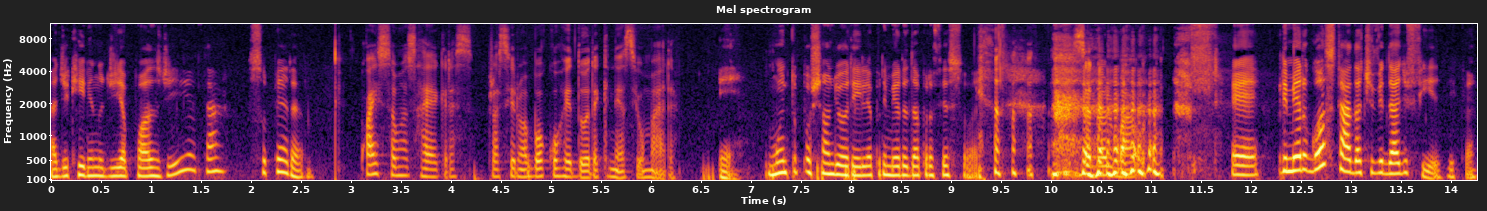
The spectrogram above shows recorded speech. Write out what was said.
adquirindo dia após dia, está superando. Quais são as regras para ser uma boa corredora que nem a Silmara? É, muito puxão de orelha primeiro da professora. Isso é normal. é, primeiro, gostar da atividade física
